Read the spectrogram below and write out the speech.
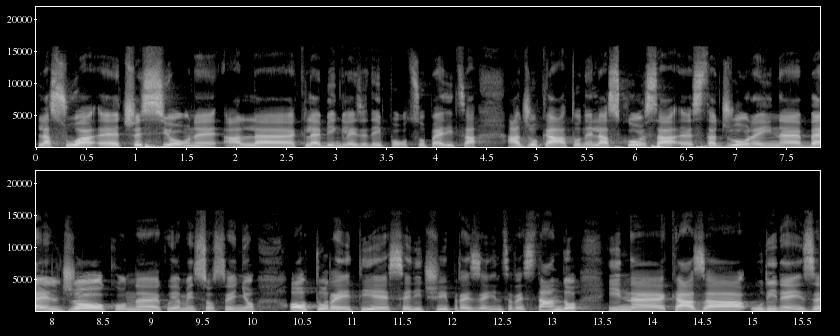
la sua eh, cessione al club inglese dei Pozzo. Perizza ha giocato nella scorsa eh, stagione in Belgio con eh, cui ha messo a segno 8 reti reti e 16 presenze. Restando in eh, casa udinese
